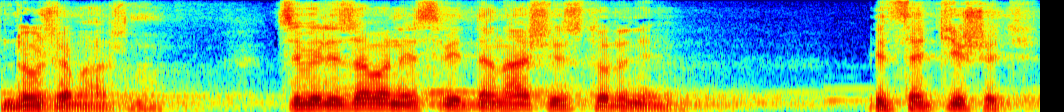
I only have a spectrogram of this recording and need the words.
Дуже важливо. Цивілізований світ на нашій стороні. І це тішить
